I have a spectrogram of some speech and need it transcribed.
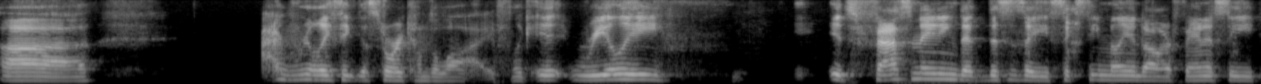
uh I really think the story comes alive. Like it really it's fascinating that this is a 60 million dollar fantasy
